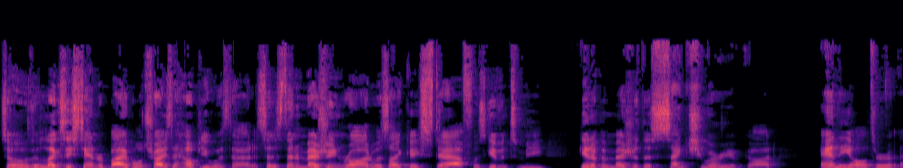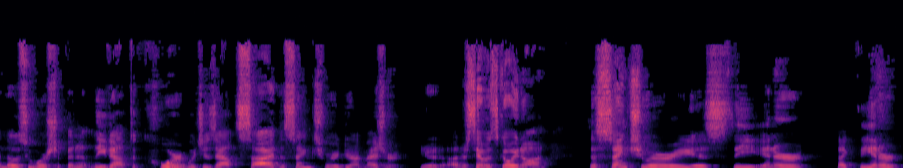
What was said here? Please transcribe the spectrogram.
So the Legacy Standard Bible tries to help you with that. It says, Then a measuring rod was like a staff was given to me Get up and measure the sanctuary of God and the altar and those who worship in it. Leave out the court, which is outside the sanctuary. Do not measure it. You understand what's going on. The sanctuary is the inner, like the inner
